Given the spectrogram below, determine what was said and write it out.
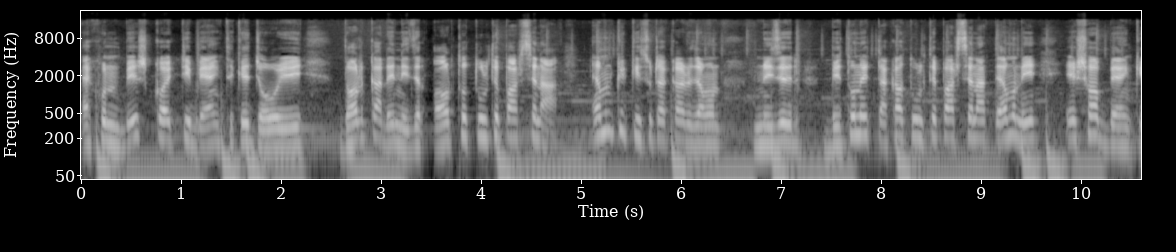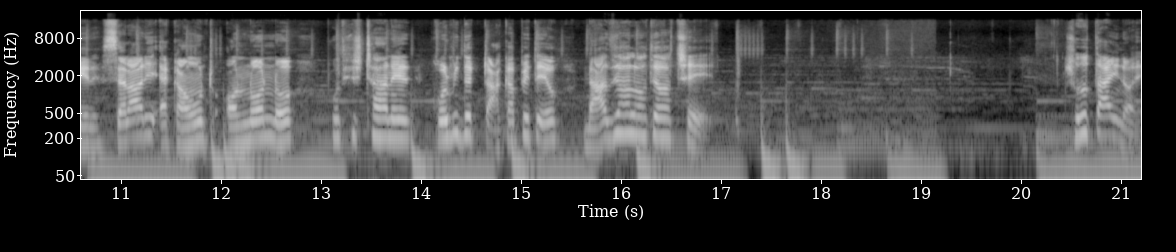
এখন বেশ কয়েকটি ব্যাংক থেকে জরুরি দরকারে নিজের অর্থ তুলতে পারছে না। এমনকি কিছু টাকার যেমন নিজের বেতনের টাকা তুলতে পারছে না, তেমনি এসব ব্যাংকের স্যালারি অ্যাকাউন্ট অন্য অন্য প্রতিষ্ঠানের কর্মীদের টাকা পেতেও নাজেহাল হতে হচ্ছে। শুধু তাই নয়,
